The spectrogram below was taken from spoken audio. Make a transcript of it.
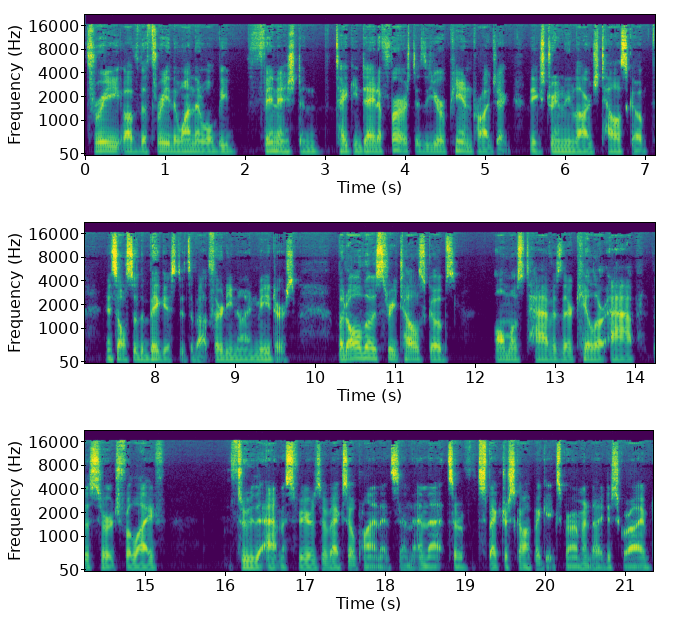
three of the three, the one that will be finished and taking data first is the European project, the extremely large telescope. It's also the biggest. It's about 39 meters. But all those three telescopes almost have as their killer app the search for life through the atmospheres of exoplanets and, and that sort of spectroscopic experiment I described.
